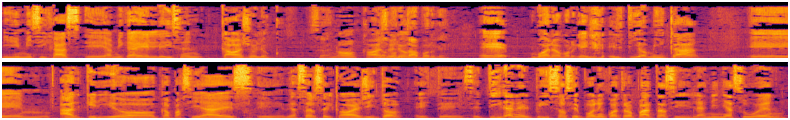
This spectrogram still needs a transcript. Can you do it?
Y mis hijas eh, a Micael le dicen caballo loco. Sí. ¿No? Caballo loco. por qué. Eh, bueno, porque el, el tío Mica eh, ha adquirido capacidades eh, de hacerse el caballito. Este, se tira en el piso, se pone en cuatro patas y las niñas suben.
